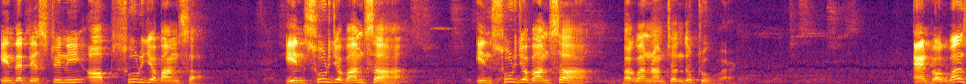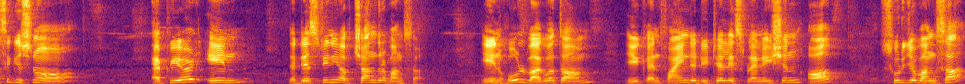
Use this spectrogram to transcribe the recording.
in the destiny of Surya Vamsa, in Surya Vamsa, in Surya Vamsa, Bhagavan Ramchandra took birth. And Bhagavan Sri Krishna appeared in the destiny of Chandra Vamsa. In whole Bhagavatam, you can find a detailed explanation of Surya Vamsa,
